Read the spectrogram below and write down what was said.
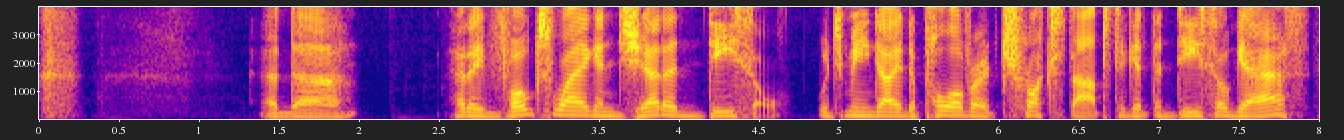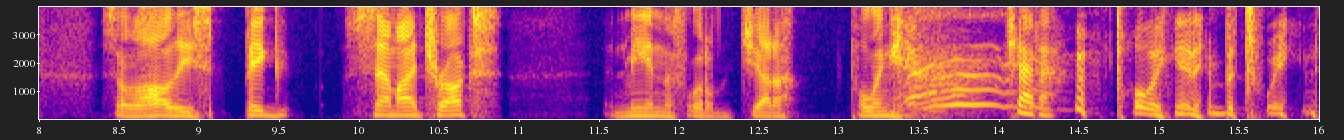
had uh, had a Volkswagen Jetta diesel, which means I had to pull over at truck stops to get the diesel gas. So all these big semi trucks and me and this little Jetta pulling Jetta pulling it in between.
